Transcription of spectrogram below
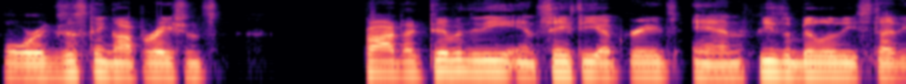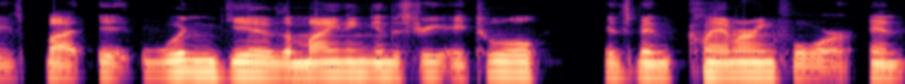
for existing operations, productivity and safety upgrades, and feasibility studies, but it wouldn't give the mining industry a tool it's been clamoring for an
